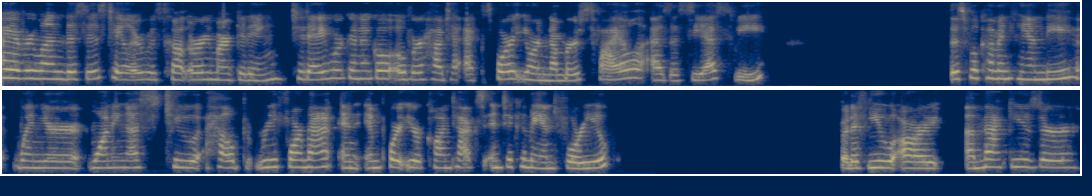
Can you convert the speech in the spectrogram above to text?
Hi everyone, this is Taylor with Scott Le Roy Marketing. Today we're going to go over how to export your numbers file as a CSV. This will come in handy when you're wanting us to help reformat and import your contacts into Command for you. But if you are a Mac user,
